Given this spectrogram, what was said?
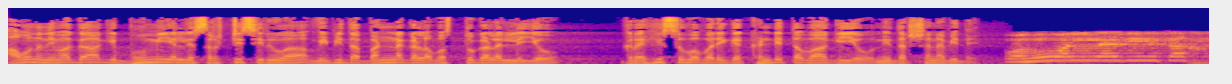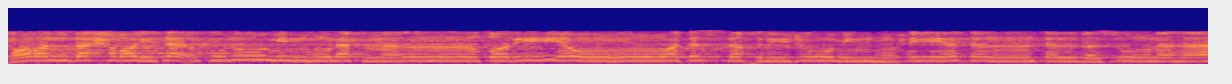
ಅವನು ನಿಮಗಾಗಿ ಭೂಮಿಯಲ್ಲಿ ಸೃಷ್ಟಿಸಿರುವ ವಿವಿಧ ಬಣ್ಣಗಳ ವಸ್ತುಗಳಲ್ಲಿಯೂ ಗ್ರಹಿಸುವವರಿಗೆ ಖಂಡಿತವಾಗಿಯೂ ನಿದರ್ಶನವಿದೆ وهو الذي سخر البحر لتأكلوا منه لحما طريا وتستخرجوا منه حلية تلبسونها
